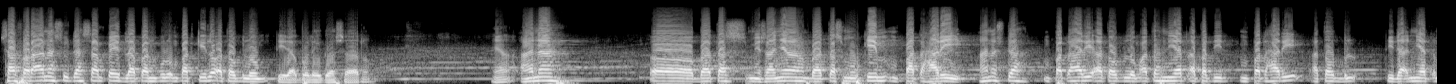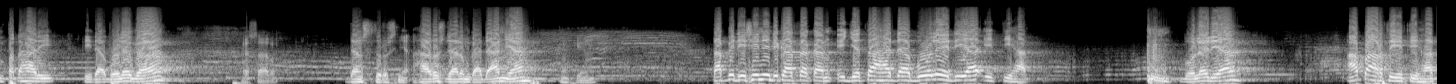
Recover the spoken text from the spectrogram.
safar anak sudah sampai 84 kilo atau belum? Tidak boleh gosar ya anak uh, batas misalnya batas mukim empat hari. Anda sudah empat hari atau belum? Atau niat apa empat hari atau tidak niat empat hari? Tidak boleh ga kasar dan seterusnya. Harus dalam keadaan ya? Mungkin. Tapi di sini dikatakan ijtihada boleh dia itihad. Boleh dia? Apa arti itihad?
